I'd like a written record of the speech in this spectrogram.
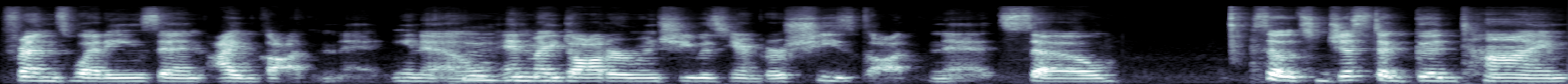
friends' weddings and I've gotten it, you know, mm-hmm. and my daughter, when she was younger, she's gotten it. So, so it's just a good time.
